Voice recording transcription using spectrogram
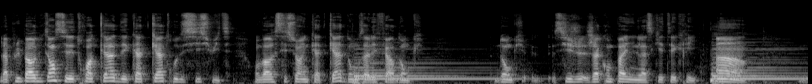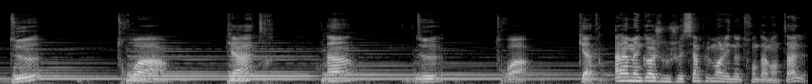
La plupart du temps, c'est des 3-4, des 4-4 ou des 6-8. On va rester sur un 4-4, donc vous allez faire donc... Donc, si j'accompagne là ce qui est écrit, 1, 2, 3, 4, 1, 2, 3, 4. À la main gauche, vous jouez simplement les notes fondamentales.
